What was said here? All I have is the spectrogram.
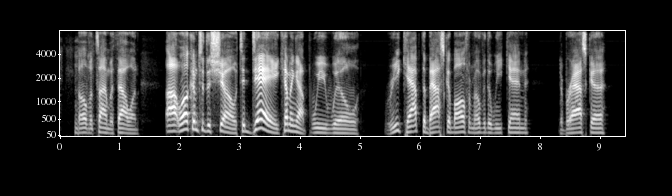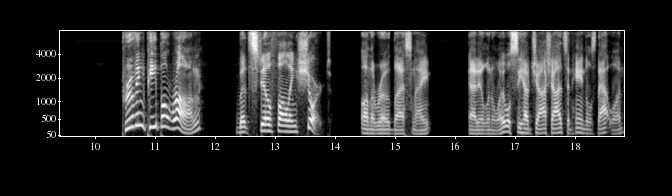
hell of a time with that one. Uh welcome to the show. Today coming up we will recap the basketball from over the weekend. Nebraska proving people wrong, but still falling short on the road last night at Illinois. We'll see how Josh Odson handles that one.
